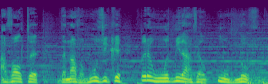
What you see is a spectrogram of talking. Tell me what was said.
à volta da nova música para um admirável mundo novo.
